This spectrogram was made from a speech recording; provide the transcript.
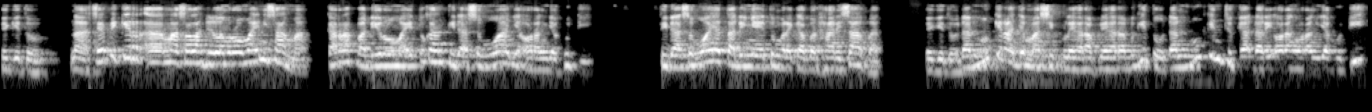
Begitu. Nah, saya pikir uh, masalah di dalam Roma ini sama. Karena apa di Roma itu kan tidak semuanya orang Yahudi. Tidak semuanya tadinya itu mereka berhari Sabat begitu dan mungkin aja masih pelihara-pelihara begitu dan mungkin juga dari orang-orang Yahudi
